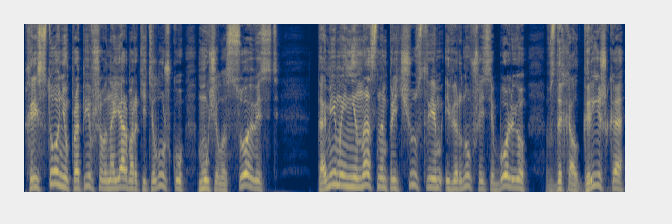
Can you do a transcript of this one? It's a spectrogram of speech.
Христоню, пропившего на ярмарке телушку, мучила совесть. Томимый ненастным предчувствием и вернувшейся болью, вздыхал Гришка,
